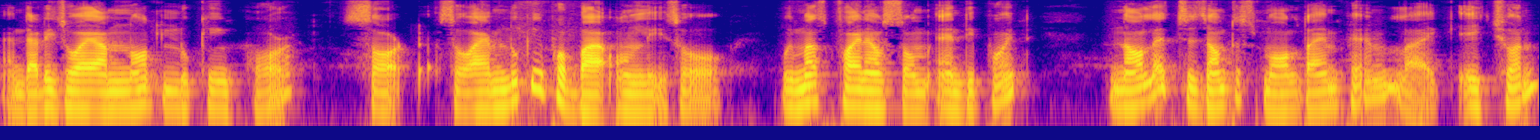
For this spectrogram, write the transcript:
And that is why i'm not looking for short. So i am looking for buy only. So we must find out some entry point now let's jump to small time frame like h1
